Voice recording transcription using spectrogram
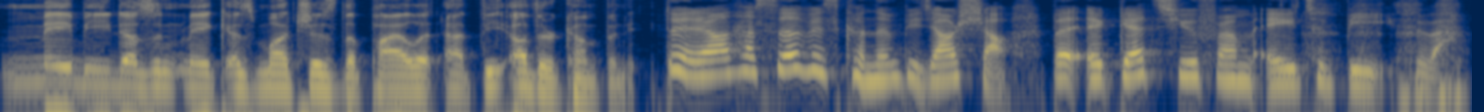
maybe doesn't make as much as the pilot at the other company. 对，然后它 service 可能比较少，but it gets you from A to B，对吧？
